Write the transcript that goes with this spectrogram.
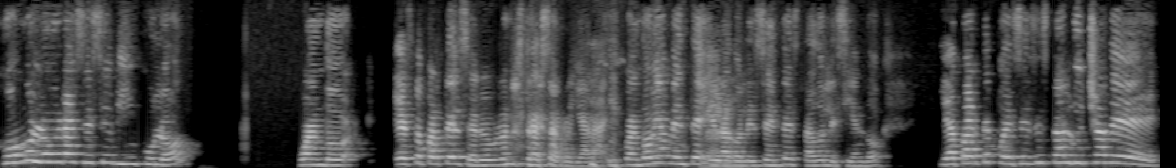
¿cómo logras ese vínculo cuando esta parte del cerebro no está desarrollada y cuando obviamente el adolescente está adoleciendo? Y aparte, pues es esta lucha de,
